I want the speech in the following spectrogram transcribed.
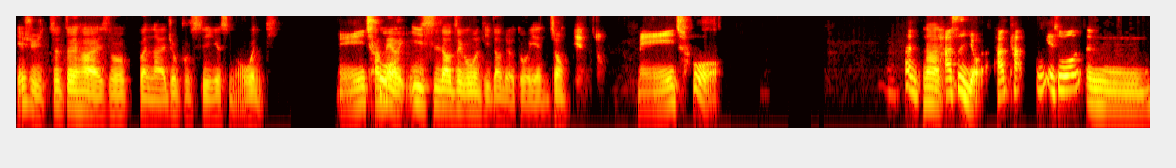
也许这对他来说本来就不是一个什么问题。没错，他没有意识到这个问题到底有多严重。严重，没错。但那他是有的，他他应该说，嗯，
